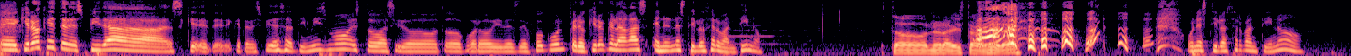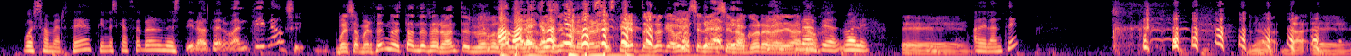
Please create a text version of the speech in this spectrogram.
Eh, quiero que te despidas, que que te despides a ti mismo. Esto ha sido todo por hoy desde Focun, pero quiero que lo hagas en un estilo cervantino. Esto no lo he visto venir, ¿eh? Un estilo cervantino. Vuesa merced, tienes que hacerlo en un estilo cervantino. Sí. Vuesa merced no están de Cervantes luego. Ah, vale, sí, sí, gracias. pero, es cierto, es lo que a uno se le, se le Gracias, ocurre. Gracias, vale. Eh, Adelante. Nada, da- eh,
